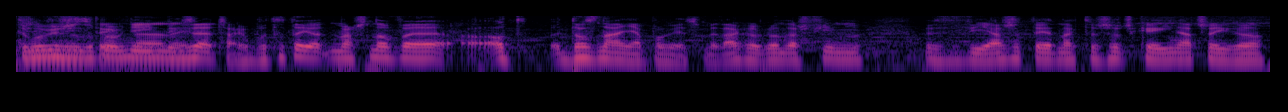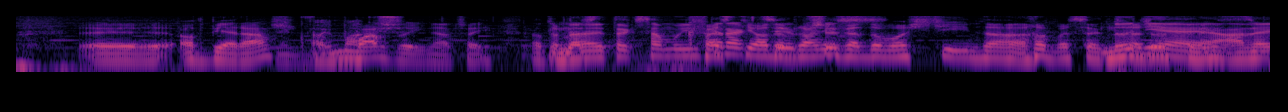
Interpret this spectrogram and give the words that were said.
ty mówisz o tak zupełnie dalej. innych rzeczach, bo tutaj masz nowe od, doznania, powiedzmy, tak? Oglądasz film w VR, to jednak troszeczkę inaczej go y, odbierasz, IMAXie. bardzo inaczej. No Natomiast ale tak samo kwestia odebrania przez... wiadomości na No Messengerze to nie, ale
